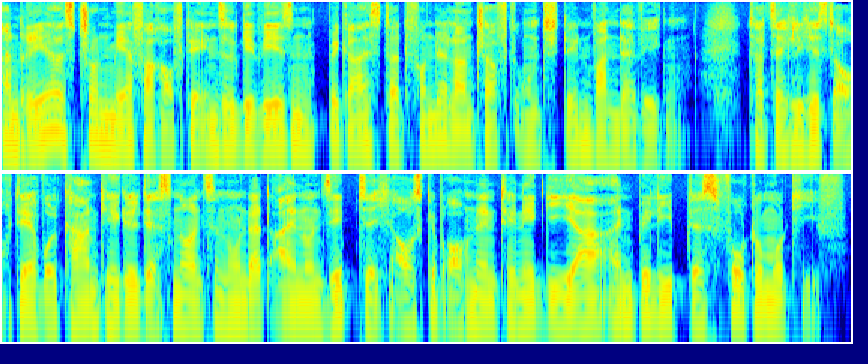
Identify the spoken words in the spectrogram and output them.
Andrea ist schon mehrfach auf der Insel gewesen, begeistert von der Landschaft und den Wanderwegen. Tatsächlich ist auch der Vulkankegel des 1971 ausgebrochenen Tenegia ein beliebtes Fotomotiv.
